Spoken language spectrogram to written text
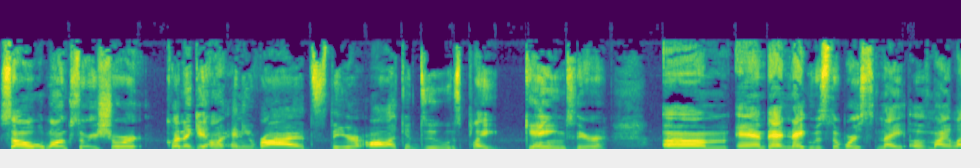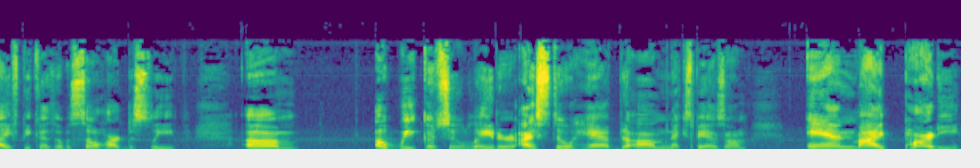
so long story short, couldn't get on any rides there. All I could do is play games there. Um, and that night was the worst night of my life because it was so hard to sleep. Um, a week or two later, I still have the um neck spasm, and my party,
